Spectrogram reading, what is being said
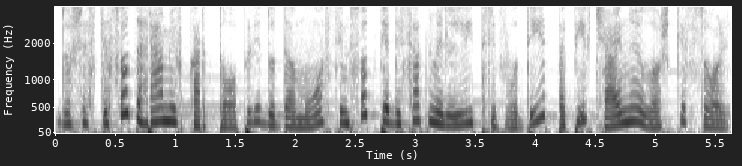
До 600 г картоплі додамо 750 мл води та пів чайної ложки солі.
